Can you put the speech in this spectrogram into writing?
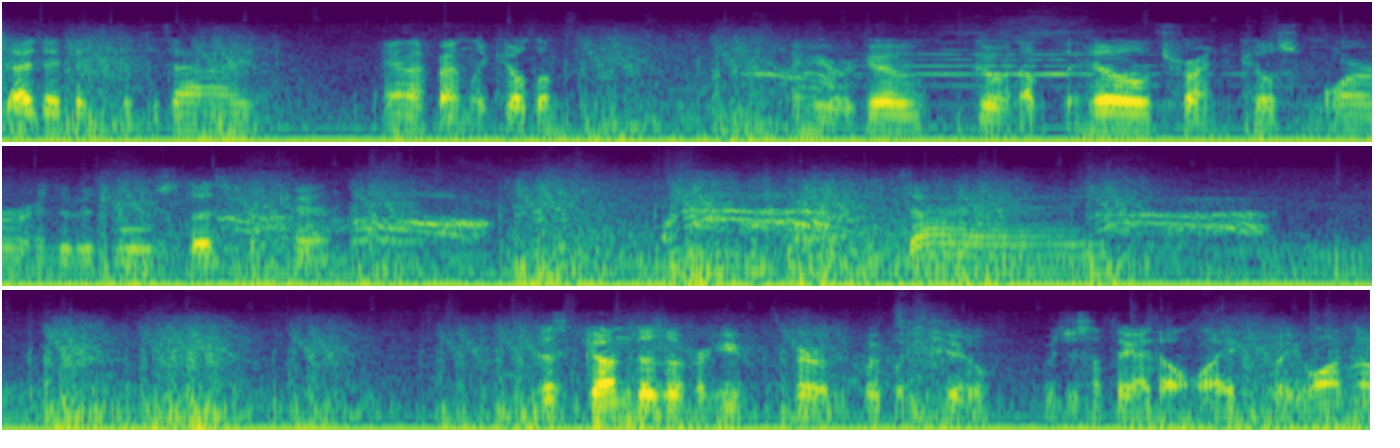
Die, die, die, die, die, die. And I finally killed him. Go, going up the hill, trying to kill some more individuals as I can. Die. This gun does overheat fairly quickly too, which is something I don't like, but you wanna know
